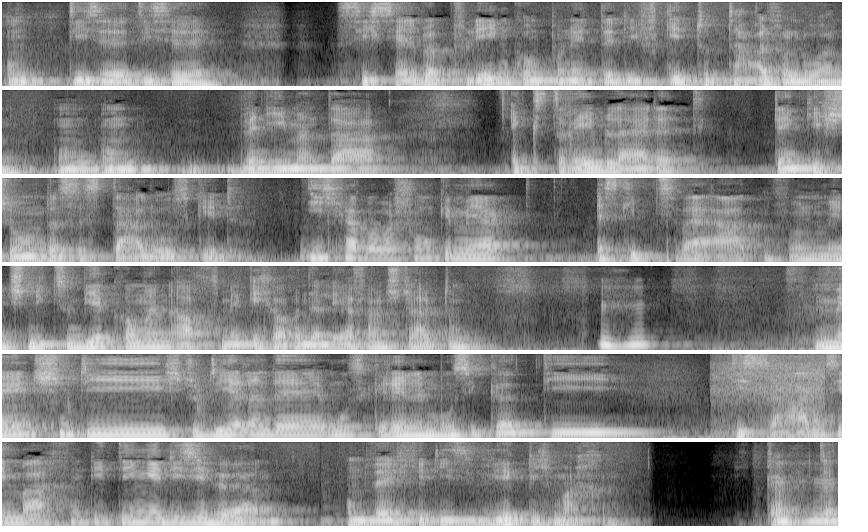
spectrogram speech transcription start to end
Und diese, diese sich selber pflegen Komponente, die geht total verloren. Und, und wenn jemand da extrem leidet, denke ich schon, dass es da losgeht. Ich habe aber schon gemerkt, es gibt zwei Arten von Menschen, die zu mir kommen, auch das merke ich auch in der Lehrveranstaltung. Menschen, die Studierende, Musikerinnen und Musiker, die, die sagen, sie machen die Dinge, die sie hören, und welche, die sie wirklich machen. Ich glaube, da,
